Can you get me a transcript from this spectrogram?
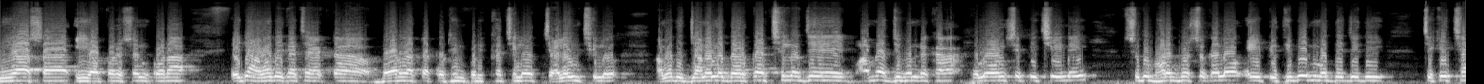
নিয়ে আসা, এই অপারেশন করা, এটা আমাদের কাছে একটা বড় একটা কঠিন পরীক্ষা ছিল চ্যালেঞ্জ ছিল। আমাদের জানানো দরকার ছিল যে, আমরা জীবনরেখা কোনো অংশে পিছিয়ে নেই, শুধু ভারতবর্ষ কেন, এই পৃথিবীর মধ্যে যদি চিকিৎসা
